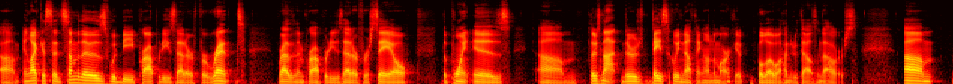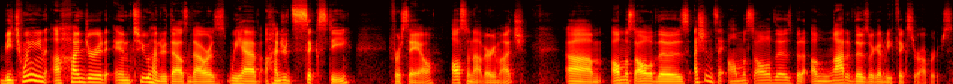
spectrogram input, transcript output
Um, and like I said, some of those would be properties that are for rent rather than properties that are for sale. The point is, um, there's not there's basically nothing on the market below hundred thousand dollars. Um, between a hundred and two hundred thousand dollars, we have 160 for sale. Also, not very much. Um, almost all of those, I shouldn't say almost all of those, but a lot of those are going to be fixer uppers.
